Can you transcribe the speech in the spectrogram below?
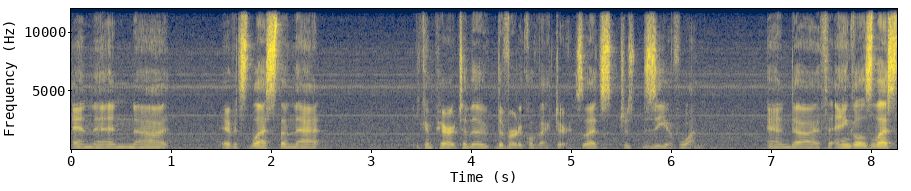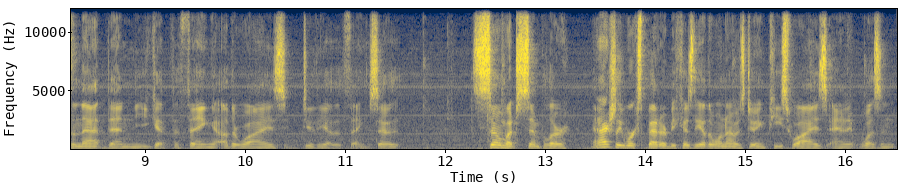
and then uh, if it's less than that, you compare it to the, the vertical vector. So that's just z of 1. And uh, if the angle is less than that, then you get the thing. Otherwise, do the other thing. So so much simpler. It actually works better because the other one I was doing piecewise and it wasn't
